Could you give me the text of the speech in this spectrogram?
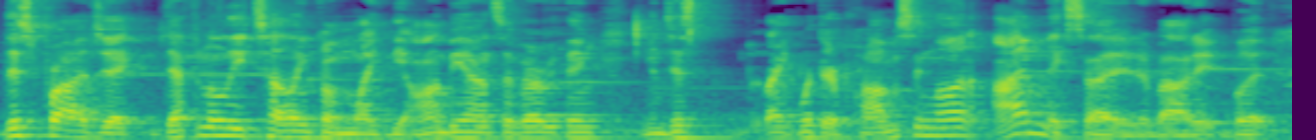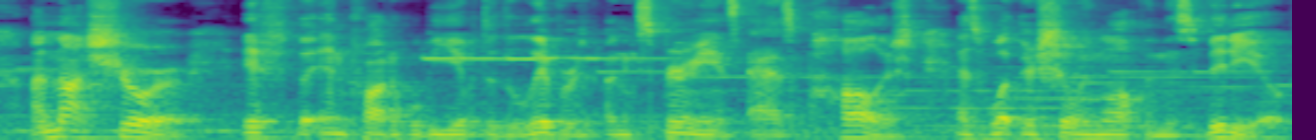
This project, definitely telling from like the ambiance of everything and just like what they're promising on, I'm excited about it, but I'm not sure if the end product will be able to deliver an experience as polished as what they're showing off in this video.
